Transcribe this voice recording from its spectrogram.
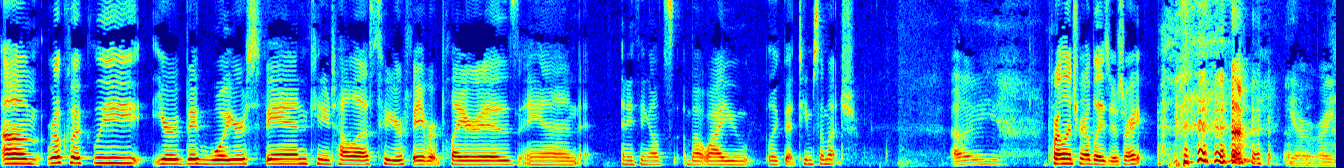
Um, real quickly, you're a big Warriors fan. Can you tell us who your favorite player is and anything else about why you like that team so much? I. Portland Trailblazers, right? Yeah, right.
